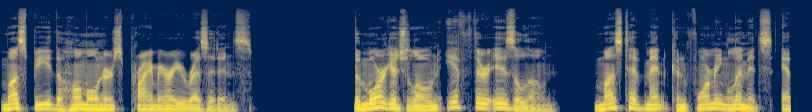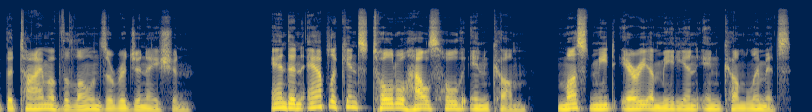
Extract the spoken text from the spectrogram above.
must be the homeowner's primary residence. The mortgage loan, if there is a loan, must have meant conforming limits at the time of the loan's origination. And an applicant's total household income must meet area median income limits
